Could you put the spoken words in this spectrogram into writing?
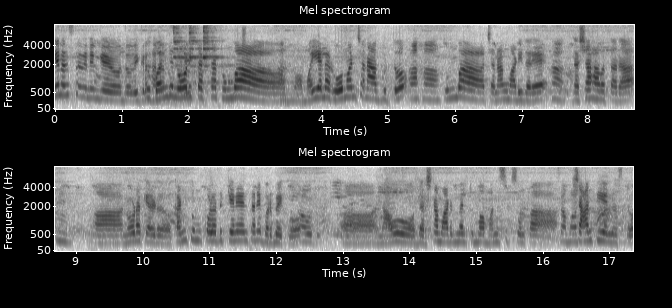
ಏನ್ ಅನ್ಸ್ತಾ ಇದೆ ನಿಮ್ಗೆ? ಒಂದು ವಿಗ್ರಹ ಬಂದು ನೋಡಿದ ತಕ್ಷಣ ತುಂಬಾ ಮೈಯೆಲ್ಲ ರೋಮಾಂಚನ ಆಗ್ಬಿಡ್ತು. ತುಂಬಾ ಚೆನ್ನಾಗಿ ಮಾಡಿದ್ದಾರೆ. ದಶಾವತಾರ. ಆ, ನೋಡಕ್ಕೆ ಎರಡು ಕಣ್ ತುಂಬಿಕೊಳ್ಳೋದಕ್ಕೇನೆ ಅಂತಾನೆ ಬರ್ಬೇಕು. ನಾವು ದರ್ಶನ ಮಾಡಿದ್ಮೇಲೆ ತುಂಬಾ ಮನಸ್ಸಿಗೆ ಸ್ವಲ್ಪ ಶಾಂತಿ ಅನ್ನಿಸ್ತು.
